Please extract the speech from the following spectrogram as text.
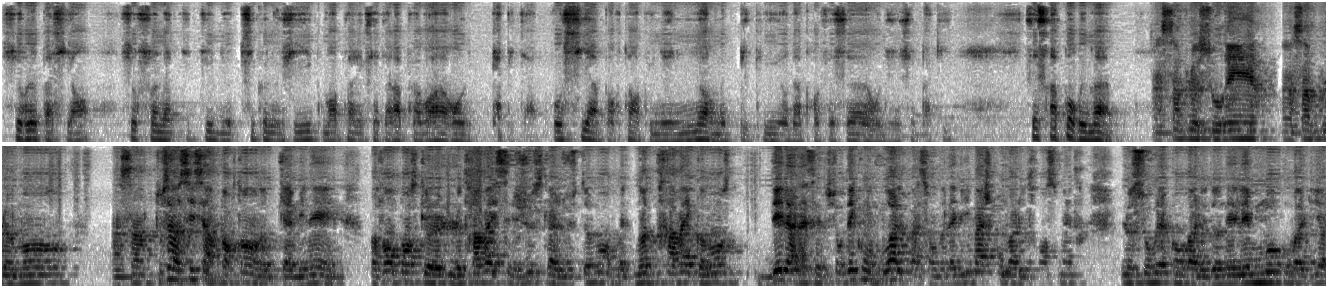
sur le patient, sur son attitude psychologique, mentale, etc., peut avoir un rôle capital, aussi important qu'une énorme piqûre d'un professeur ou de je ne sais pas qui. C'est ce rapport humain. Un simple sourire, un simple mot, tout ça aussi, c'est important dans notre cabinet. Parfois, on pense que le travail, c'est juste l'ajustement. Mais notre travail commence dès la réception, dès qu'on voit le patient, de l'image qu'on va lui transmettre, le sourire qu'on va lui donner, les mots qu'on va lui dire,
